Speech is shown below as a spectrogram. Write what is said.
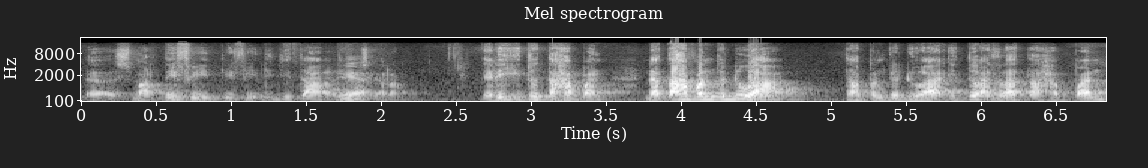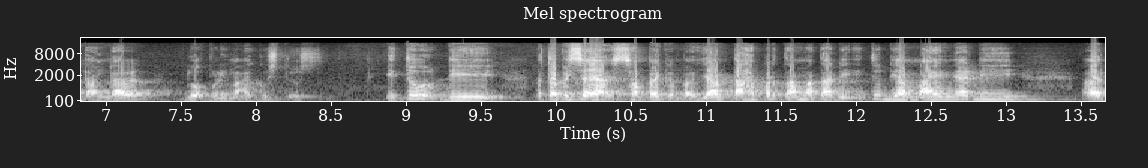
eh, smart TV, TV digital ya Ya. sekarang. Jadi itu tahapan. Nah tahapan kedua, tahapan kedua itu adalah tahapan tanggal 25 Agustus. Itu di, tapi saya sampai ke yang tahap pertama tadi itu dia mainnya di eh,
